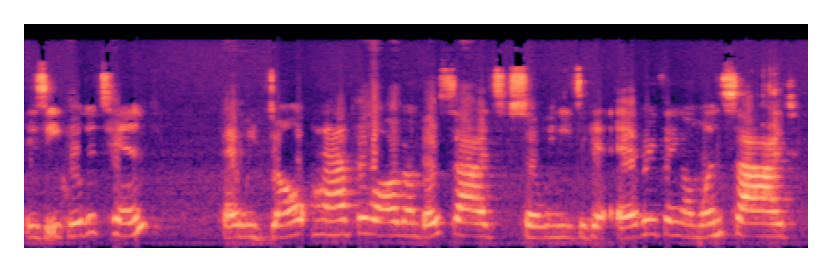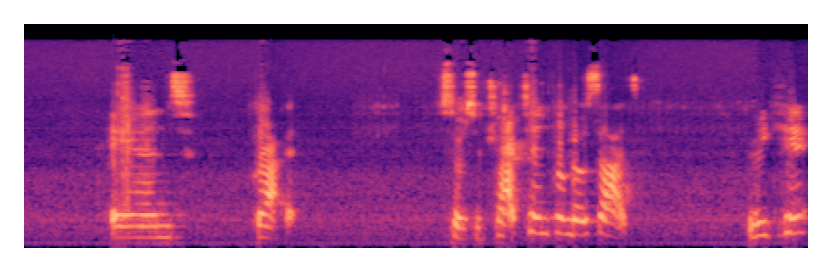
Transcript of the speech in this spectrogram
is equal to 10. Okay, we don't have the log on both sides, so we need to get everything on one side and graph it. So subtract 10 from both sides. We can't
